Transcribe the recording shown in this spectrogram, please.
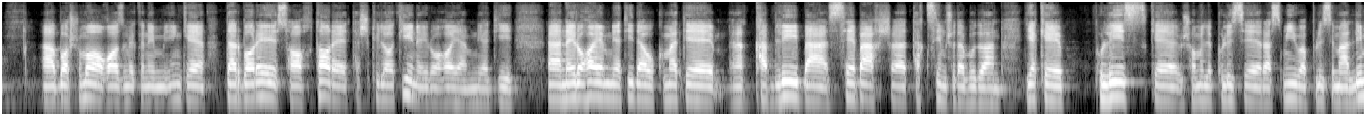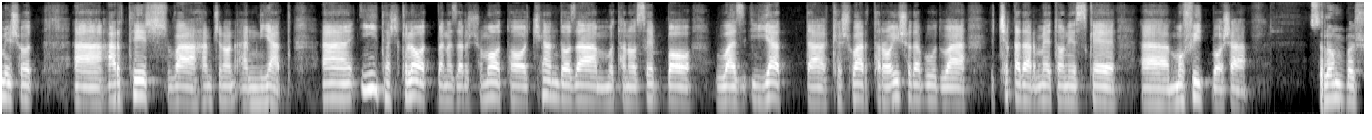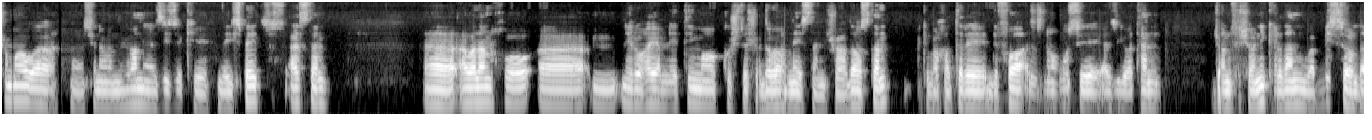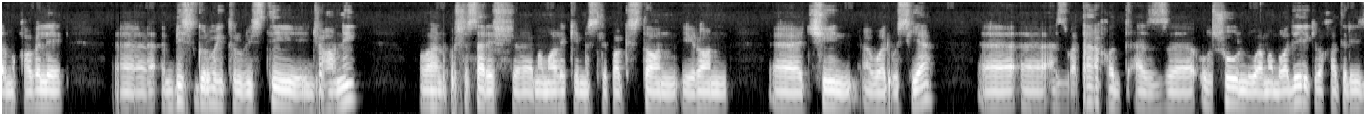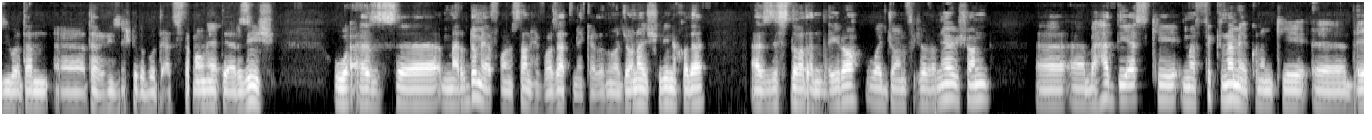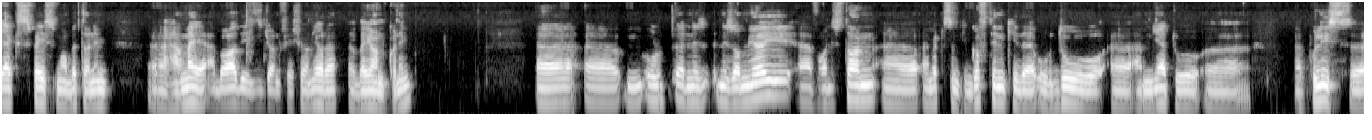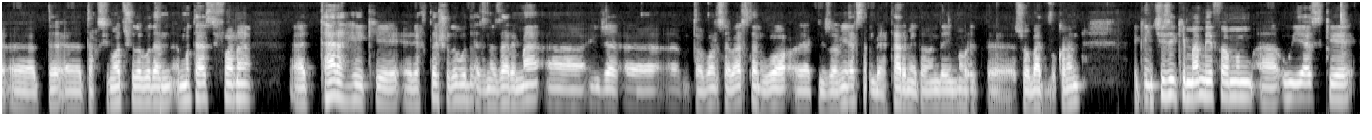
با شما آغاز می‌کنیم. اینکه درباره ساختار تشکیلاتی نیروهای امنیتی نیروهای امنیتی در حکومت قبلی به سه بخش تقسیم شده بودند. یک پلیس که شامل پلیس رسمی و پلیس محلی می‌شد ارتش و همچنان امنیت. این تشکیلات به نظر شما تا چند اندازه متناسب با وضعیت در کشور ترایی شده بود و چقدر می‌تونست که مفید باشه. سلام به شما و شنوندگان عزیزی که در اسپیس هستن. اولا خو نیروهای امنیتی ما کشته شده و نیستن شهدا هستن که به خاطر دفاع از ناموس از وطن جانفشانی کردن و 20 سال در مقابل 20 گروه تروریستی جهانی و پشت سرش ممالک مثل پاکستان، ایران، چین و روسیه از وطن خود از اصول و مبادی که به خاطر ایزی وطن تغییزی شده بود از تمامیت ارزیش و از مردم افغانستان حفاظت می‌کردن و جانای شیرین خود از دست دادن در و جان فشارانی هایشان به حدی است که من فکر نمی کنم که در یک سپیس ما بتانیم همه ابعاد جان فشانی را بیان کنیم. نظامی های افغانستان همه قسم که گفتین که در اردو امنیت و پلیس تقسیمات شده بودن متاسفانه طرحی که ریخته شده بود از نظر ما اینجا تابان سبستن و یک نظامی هستن بهتر می‌تونن در این مورد صحبت بکنن. لیکن چیزی که من می‌فهمم اوی است که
